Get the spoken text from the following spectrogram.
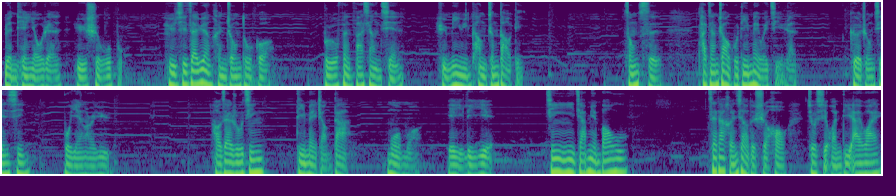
怨天尤人于事无补，与其在怨恨中度过，不如奋发向前，与命运抗争到底。从此。他将照顾弟妹为己任，各中艰辛，不言而喻。好在如今，弟妹长大，默默也已立业，经营一家面包屋。在他很小的时候，就喜欢 DIY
